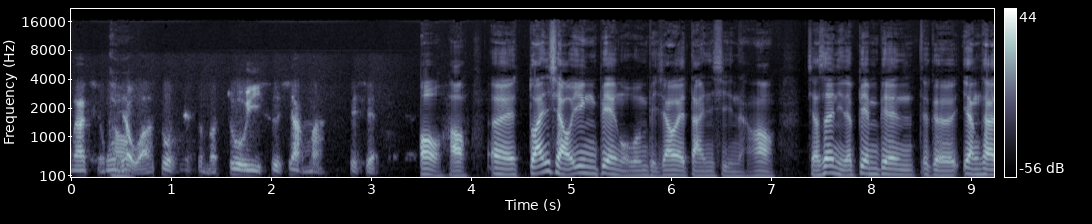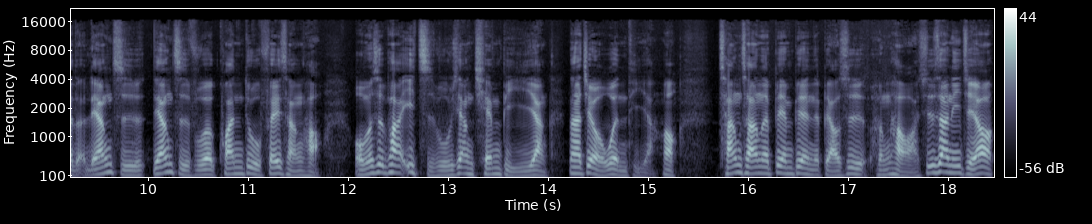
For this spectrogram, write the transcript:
那请问一下，我要做些什么注意事项吗？谢谢。哦，好，呃，短小应变，我们比较会担心的哈。假设你的便便这个样态的两指两指幅的宽度非常好，我们是怕一指幅像铅笔一样，那就有问题啊！哈，长长的便便的表示很好啊，其实上你只要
